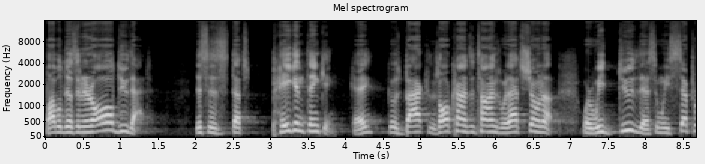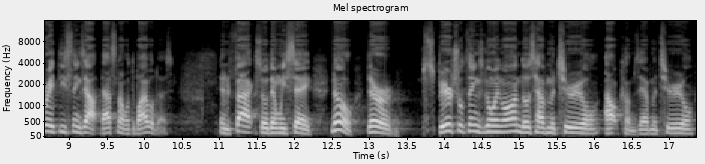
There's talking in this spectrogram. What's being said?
The Bible doesn't at all do that. This is, that's pagan thinking, okay? It goes back, there's all kinds of times where that's shown up, where we do this and we separate these things out. That's not what the Bible does. And In fact, so then we say, no, there are spiritual things going on, those have material outcomes. They have material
